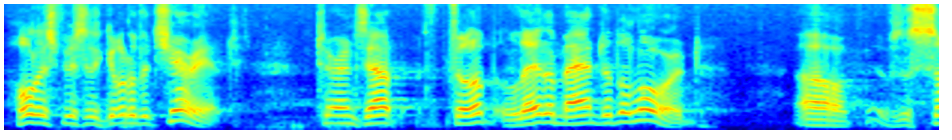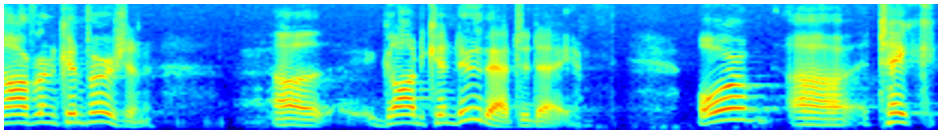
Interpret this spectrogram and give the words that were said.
Holy Spirit says, Go to the chariot. Turns out Philip led a man to the Lord. Uh, it was a sovereign conversion. Uh, God can do that today. Or uh, take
